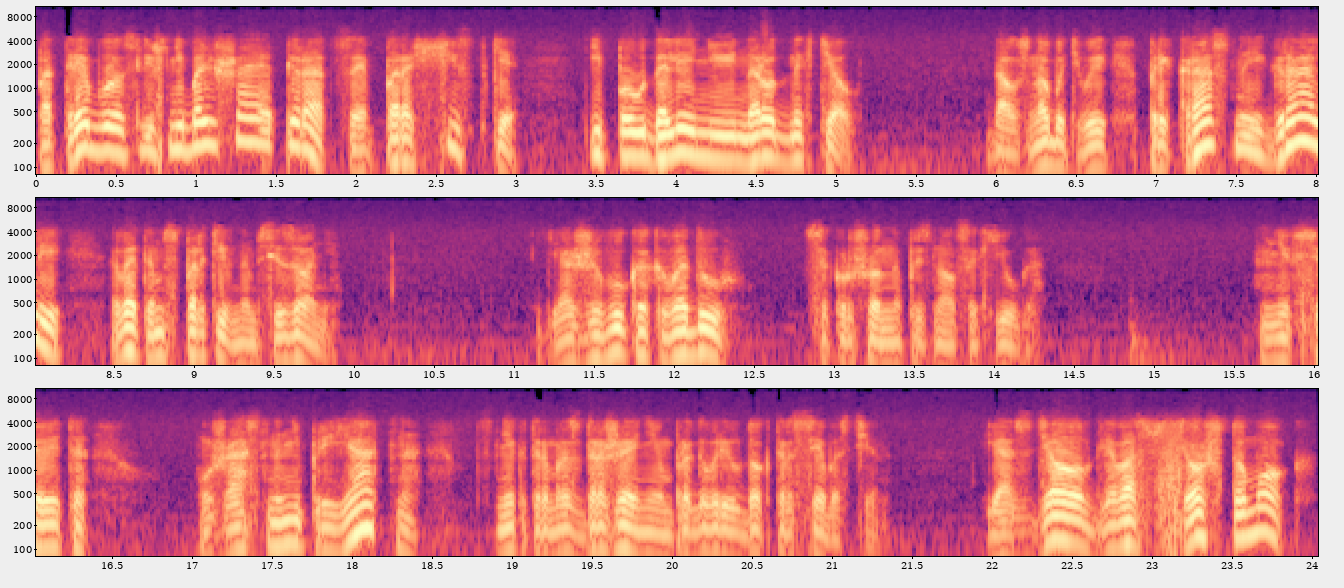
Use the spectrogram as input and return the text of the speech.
Потребовалась лишь небольшая операция по расчистке и по удалению инородных тел. Должно быть, вы прекрасно играли в этом спортивном сезоне». «Я живу как в аду», — сокрушенно признался Хьюга. «Мне все это ужасно неприятно», — с некоторым раздражением проговорил доктор Себастьян. «Я сделал для вас все, что мог.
